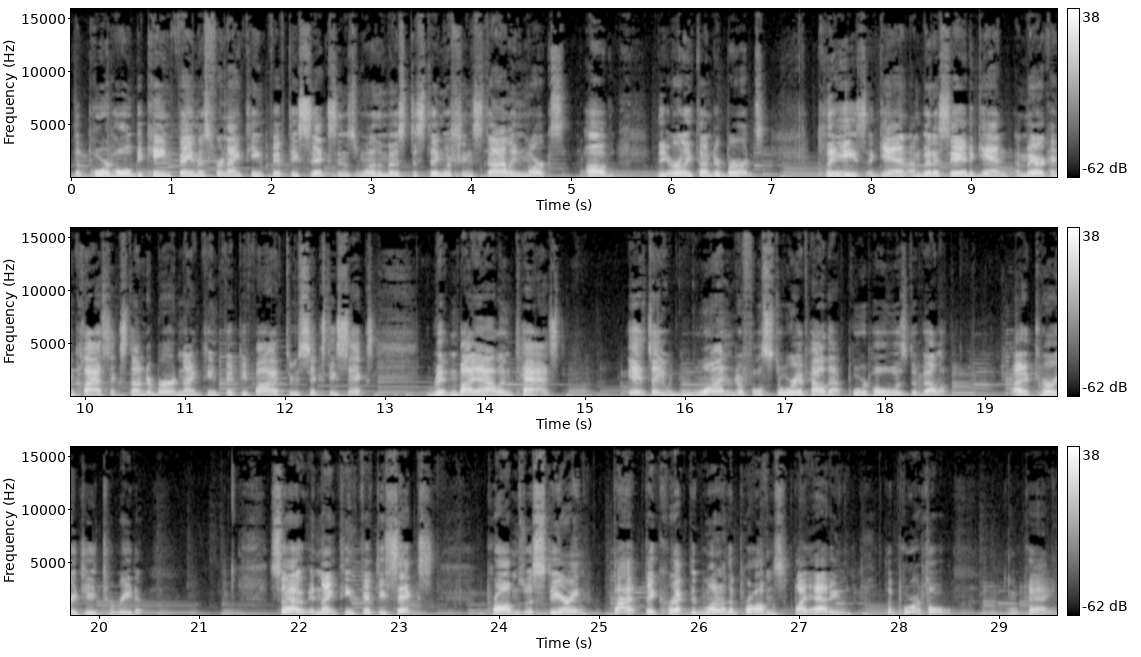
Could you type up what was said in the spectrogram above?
the porthole became famous for 1956 and is one of the most distinguishing styling marks of the early Thunderbirds. Please, again, I'm going to say it again American Classics Thunderbird, 1955 through 66, written by Alan Tast. It's a wonderful story of how that porthole was developed. I encourage you to read it. So, in 1956, problems with steering, but they corrected one of the problems by adding the porthole. Okay?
